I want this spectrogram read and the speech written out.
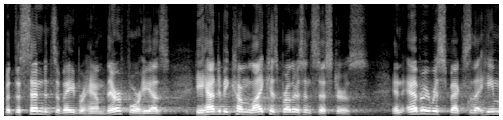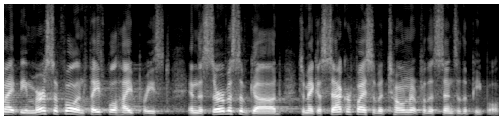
but descendants of Abraham. Therefore, he, has, he had to become like his brothers and sisters in every respect so that he might be merciful and faithful high priest in the service of God to make a sacrifice of atonement for the sins of the people.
